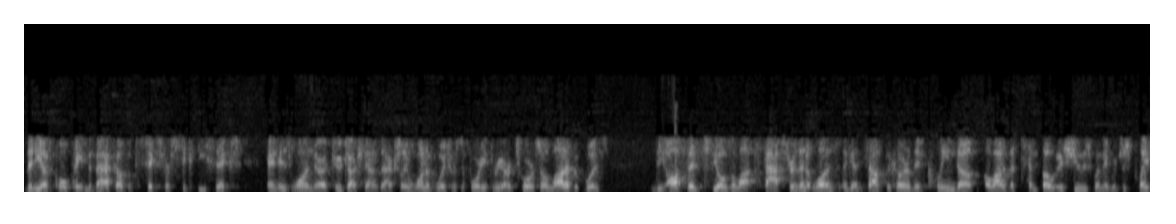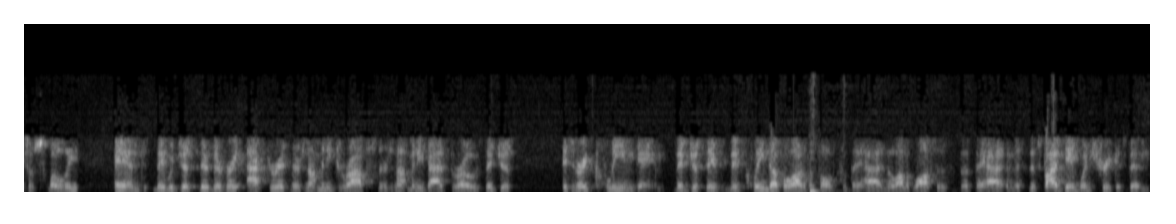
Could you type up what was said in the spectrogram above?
then you have Cole Payton, the backup, with six for 66 and his one, uh, two touchdowns actually, one of which was a 43 yard score. So a lot of it was the offense feels a lot faster than it was against South Dakota. They've cleaned up a lot of the tempo issues when they would just play so slowly and they would just they're they're very accurate. There's not many drops. There's not many bad throws. They just it's a very clean game. They've just they've they've cleaned up a lot of the faults that they had and a lot of losses that they had. And this this five game win streak has been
